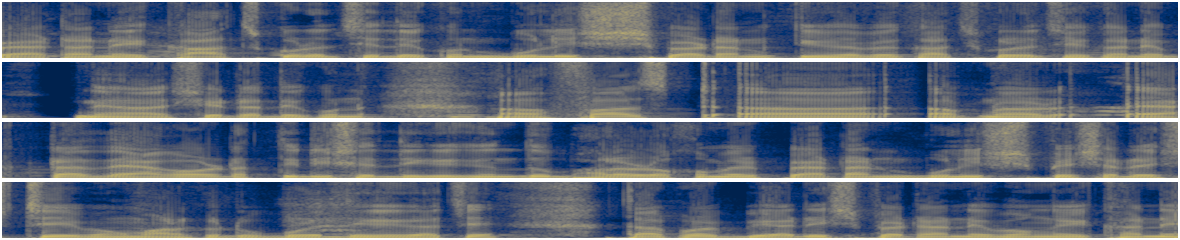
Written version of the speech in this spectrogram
প্যাটার্নে কাজ করেছে। দেখুন বুলিশ প্যাটার্ন কীভাবে কাজ করেছে এখানে সেটা দেখুন ফার্স্ট আপনার একটা এগারোটা তিরিশের দিকে কিন্তু ভালো রকমের প্যাটার্ন বুলিশ প্রেশার এসছে এবং মার্কেট উপরের দিকে গেছে। তারপর বিয়ারিশ প্যাটার্ন এবং এখানে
